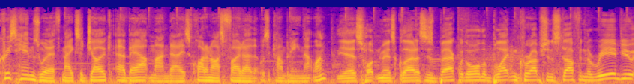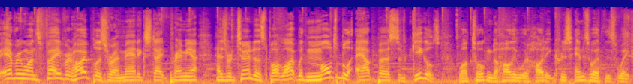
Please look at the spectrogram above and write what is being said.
Chris Hemsworth makes a joke about Mondays. Quite a nice photo that was accompanying that one. Yes, Hot Mess Gladys is back with all the blatant corruption stuff in the rear view. Everyone's favourite hopeless romantic state premier has returned to the spotlight with multiple outbursts of giggles while talking to Hollywood hottie Chris Hemsworth this week.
